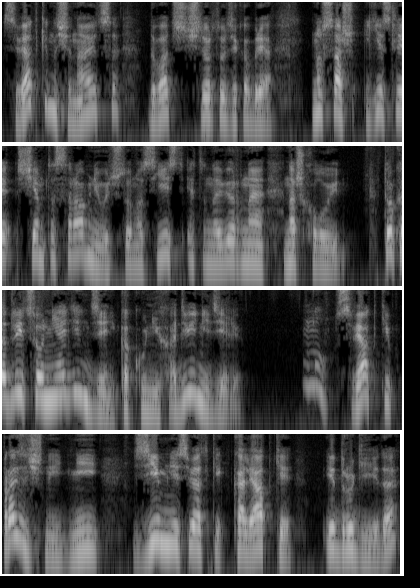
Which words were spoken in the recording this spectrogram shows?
Святки начинаются 24 декабря. Но, Саш, если с чем-то сравнивать, что у нас есть, это, наверное, наш Хэллоуин. Только длится он не один день, как у них, а две недели. Ну, святки, праздничные дни, зимние святки, колядки и другие, да?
